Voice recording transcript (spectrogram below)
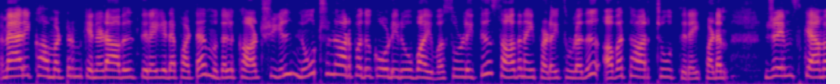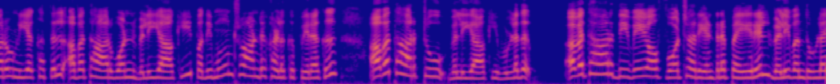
அமெரிக்கா மற்றும் கனடாவில் திரையிடப்பட்ட முதல் காட்சியில் நூற்று நாற்பது கோடி ரூபாய் வசூலித்து சாதனை படைத்துள்ளது அவதார் டூ திரைப்படம். ஜேம்ஸ் கேமரூன் இயக்கத்தில் அவதார் ஒன் வெளியாகி பதிமூன்று ஆண்டுகளுக்கு பிறகு அவதார் டூ வெளியாகியுள்ளது. Avatar the way of water என்ற பெயரில் வெளிவந்துள்ள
